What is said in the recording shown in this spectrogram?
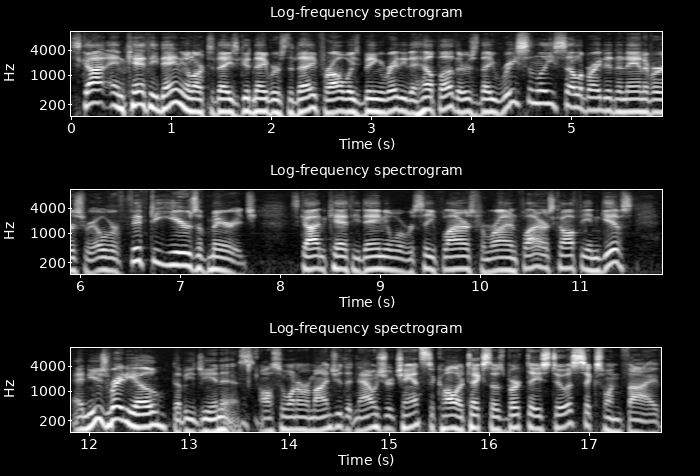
Scott and Kathy Daniel are today's good neighbors today for always being ready to help others. They recently celebrated an anniversary, over 50 years of marriage. Scott and Kathy Daniel will receive flyers from Ryan Flyers Coffee and Gifts and News Radio WGNS. Also, want to remind you that now is your chance to call or text those birthdays to us 615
